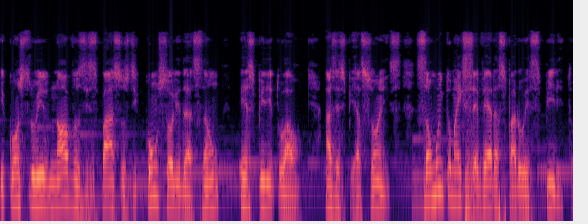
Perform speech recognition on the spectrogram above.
e construir novos espaços de consolidação espiritual. As expiações são muito mais severas para o espírito.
